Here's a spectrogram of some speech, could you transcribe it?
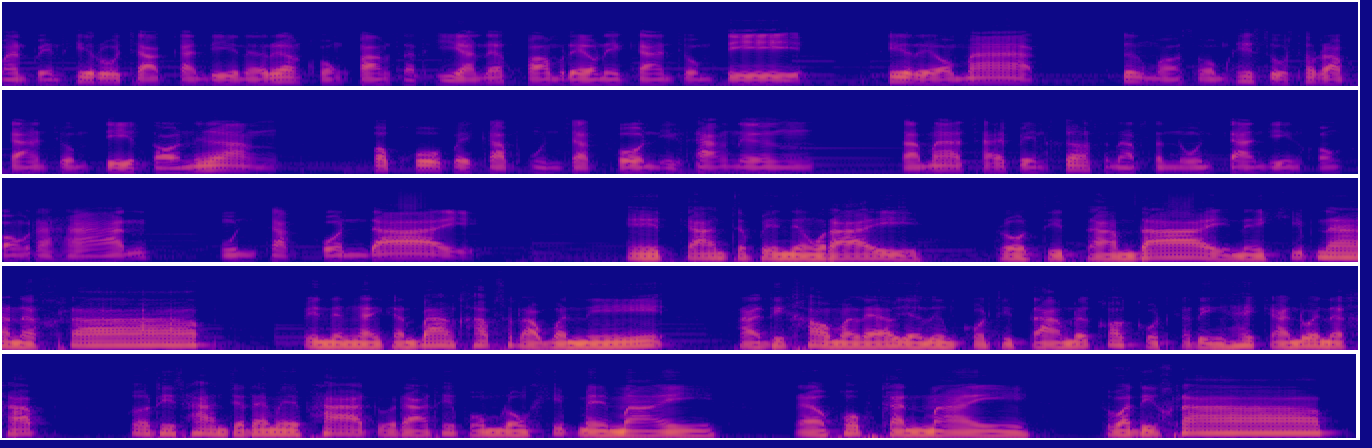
มันเป็นที่รู้จักกันดีในเรื่องของความเสถียรและความเร็วในการโจมตีที่เร็วมาก ซึ่งเหมาะสมที่สุดสำหรับการโจมตีต่อเนื่องควบคู่ไปกับหุ่นจักรกลอีกทางหนึ่ง สามารถใช้เป็นเครื่องสนับสนุนการยิงของกองทหาร หุ่นจักรกลได้ เหตุการณ์จะเป็นอย่างไรโปรดติดตามได้ในคลิปหน้านะครับ เป็นยังไงกันบ้างครับสำหรับวันนี้ ใครที่เข้ามาแล้วอย่าลืมกดติดตามแล้วก็กดกระดิ่งให้กันด้วยนะครับ เพื่อที่ท่านจะได้ไม่พลาดเวลาที่ผมลงคลิปใหม่ ๆ แล้วพบกันใหม่ สวัสดีครับ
